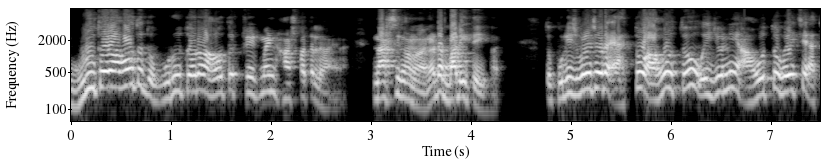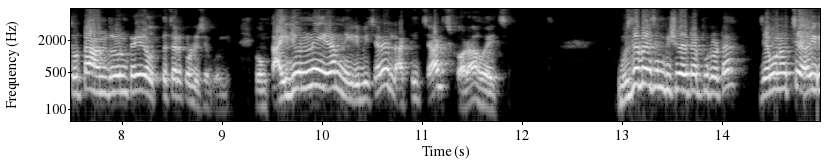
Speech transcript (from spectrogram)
গুরুতর আহত তো, গুরুতর আহত ট্রিটমেন্ট হাসপাতালে হয় না। নার্সিংহোমে হয় না ওটা বাড়িতেই হয়। তো পুলিশ বলেছে ওরা এত আহত, ওই জন্যই আহত হয়েছে, এতটা আন্দোলনকারীরা অত্যাচার করেছে বলে। এবং তাই জন্যই এরা নির্বিচারে লাঠি চার্জ করা হয়েছে। বুঝতে পেরেছেন বিষয়টা পুরোটা? যেমন হচ্ছে ওই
